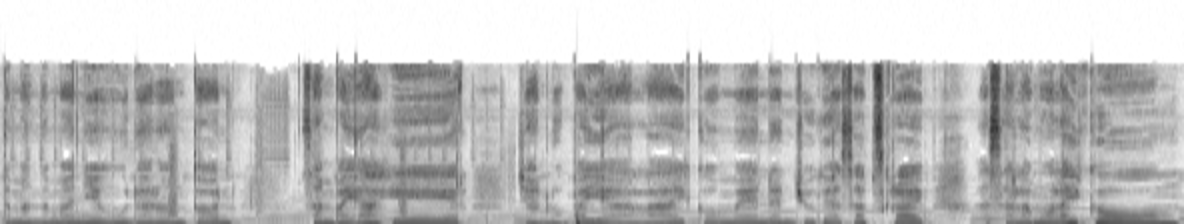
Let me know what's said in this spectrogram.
Teman-teman yang udah nonton sampai akhir. Jangan lupa ya like, komen, dan juga subscribe. Assalamualaikum.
